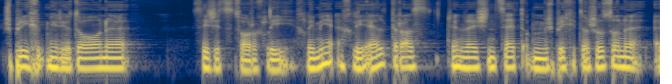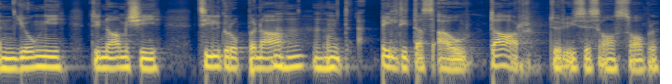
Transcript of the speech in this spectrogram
sprechen wir ja hier Sie ist jetzt zwar ein bisschen, ein bisschen, mehr, ein bisschen älter als Generation Z, aber wir sprechen da schon so eine, eine junge, dynamische Zielgruppe an mhm, mhm, und bildet das auch dar durch unser Ensemble.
